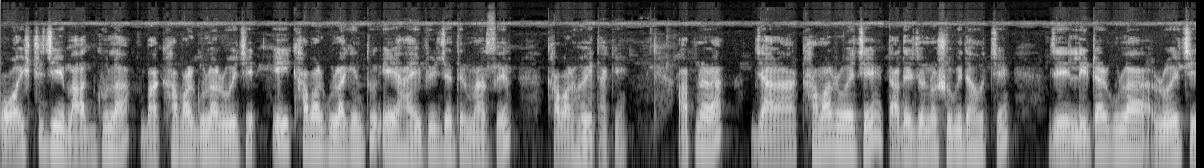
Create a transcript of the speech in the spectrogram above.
ওয়েস্ট যে ভাতগুলা বা খাবারগুলা রয়েছে, এই খাবারগুলা কিন্তু এই হাইব্রিড জাতের মাছের খাবার হয়ে থাকে। আপনারা যারা খামার রয়েছে, তাদের জন্য সুবিধা হচ্ছে যে লিটারগুলা রয়েছে,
